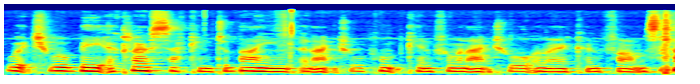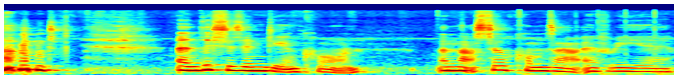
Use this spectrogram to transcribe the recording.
which will be a close second to buying an actual pumpkin from an actual American farm stand. And this is Indian corn and that still comes out every year.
